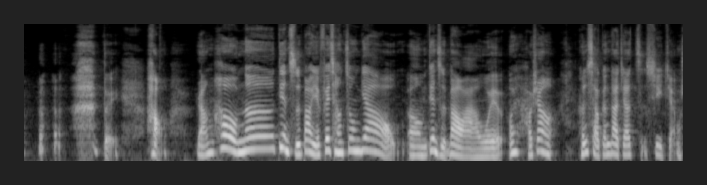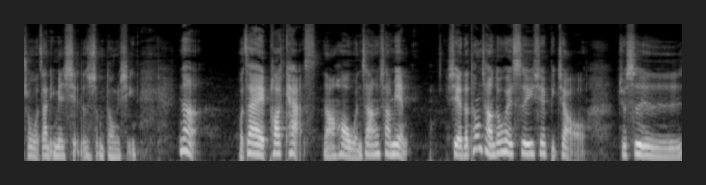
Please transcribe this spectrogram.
对，好。然后呢，电子报也非常重要。嗯，电子报啊，我也哎，好像很少跟大家仔细讲说我在里面写的是什么东西。那我在 Podcast，然后文章上面写的，通常都会是一些比较就是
